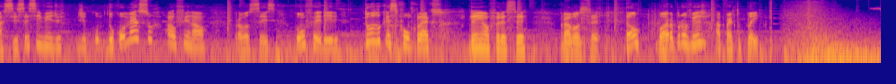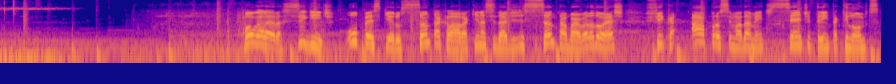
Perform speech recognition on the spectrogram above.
assista esse vídeo de, do começo ao final para vocês conferirem tudo que esse complexo tem a oferecer para você. Então, bora pro vídeo, aperta o play. Bom galera, seguinte, o pesqueiro Santa Clara aqui na cidade de Santa Bárbara do Oeste fica aproximadamente 130 quilômetros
